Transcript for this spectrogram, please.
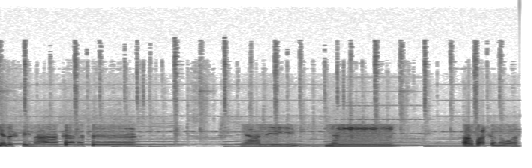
جلست معه كانت يعني من أربع سنوات.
